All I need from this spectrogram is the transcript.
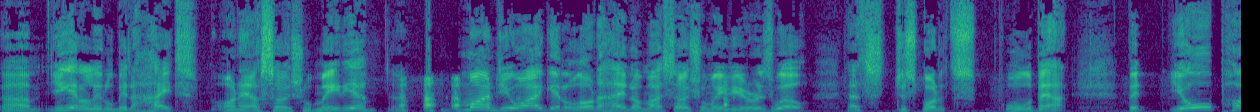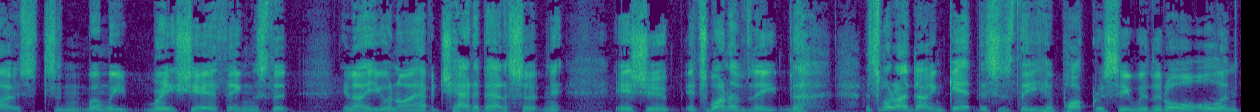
um, you get a little bit of hate on our social media. Mind you, I get a lot of hate on my social media as well. That's just what it's all about. But your posts, and when we reshare things that, you know, you and I have a chat about a certain issue, it's one of the. That's what I don't get. This is the hypocrisy with it all. And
